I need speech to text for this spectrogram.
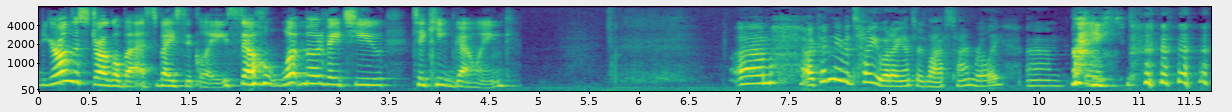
you're on the struggle bus basically. So, what motivates you to keep going? Um, I couldn't even tell you what I answered last time, really. Um, so- Right.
